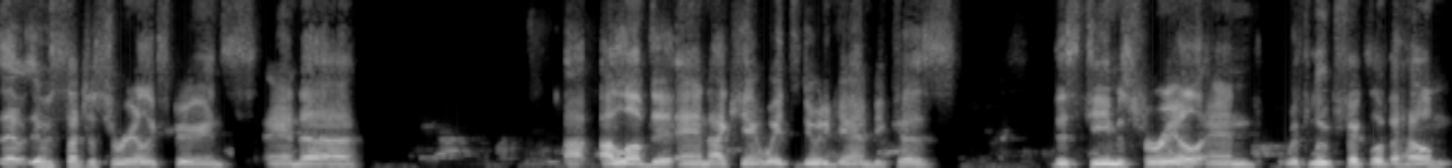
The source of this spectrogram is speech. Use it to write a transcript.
It, it was such a surreal experience, and uh, I, I loved it, and I can't wait to do it again because this team is for real. And with Luke Fickell at the helm,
